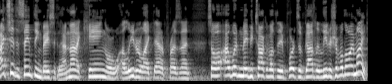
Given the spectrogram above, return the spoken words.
I'd say the same thing basically. I'm not a king or a leader like that, a president. So I wouldn't maybe talk about the importance of godly leadership, although I might.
